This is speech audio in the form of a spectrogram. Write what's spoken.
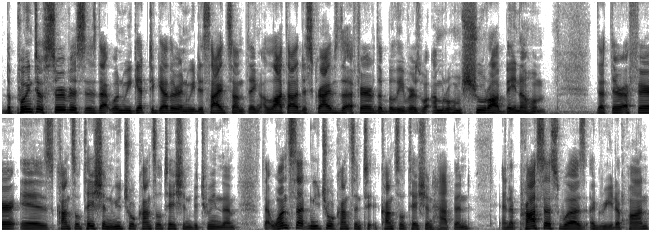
the point of service is that when we get together and we decide something, Allah Ta'ala describes the affair of the believers, wa amruhum shura bainahum, that their affair is consultation, mutual consultation between them. That once that mutual consult- consultation happened and a process was agreed upon,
